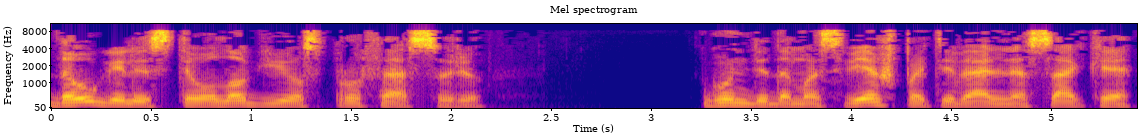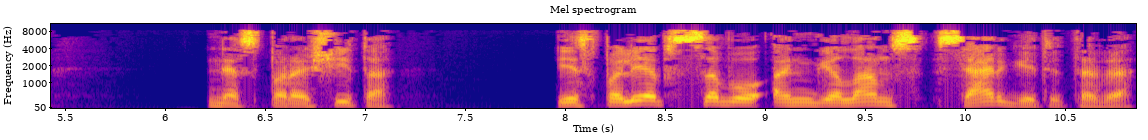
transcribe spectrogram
daugelis teologijos profesorių. Gundydamas viešpati Velnes sakė, nes parašyta, jis palieps savo angelams sergėti tave.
